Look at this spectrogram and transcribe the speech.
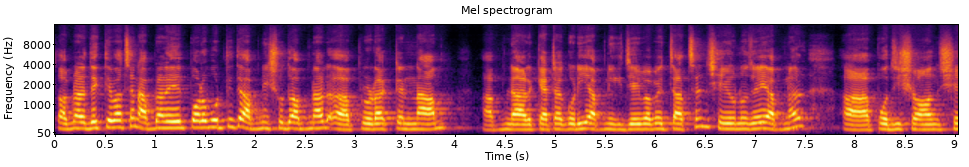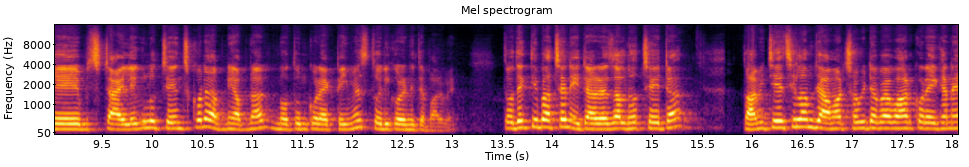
তো আপনারা দেখতে পাচ্ছেন, আপনারা এর পরবর্তীতে আপনি শুধু আপনার প্রোডাক্টের নাম আপনার ক্যাটাগরি আপনি যেভাবে চাচ্ছেন, সেই অনুযায়ী আপনার পজিশন শেপ স্টাইল এগুলো চেঞ্জ করে আপনি আপনার নতুন করে একটা ইমেজ তৈরি করে নিতে পারবেন। তো দেখতে পাচ্ছেন, এটা রেজাল্ট হচ্ছে এটা। তো আমি চেয়েছিলাম যে আমার ছবিটা ব্যবহার করে এখানে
